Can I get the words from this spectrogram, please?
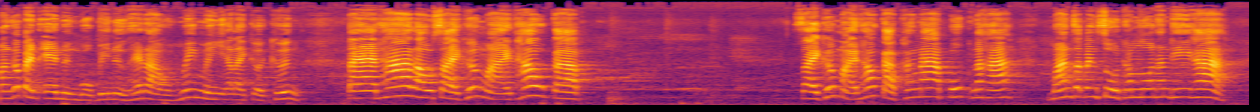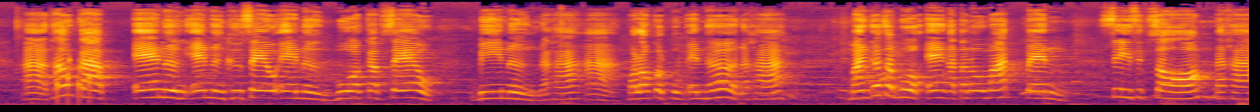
มันก็เป็น A1 บวก B1 ให้เราไม่มีอะไรเกิดขึ้น แต่ถ้าเราใส่เครื่องหมายเท่ากับ ใส่เครื่องหมายเท่ากับข้างหน้าปุ๊บนะคะ มันจะเป็นสูตรคำนวณทันทีค่ะอ่าเท่ากับ A1 A1 คือเซลล์ A1 บวกกับเซลล์ B1 นะคะอ่าพอเรากดปุ่ม Enter นะคะ มันก็จะบวกเองอัตโนมัติเป็น 42 นะคะ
